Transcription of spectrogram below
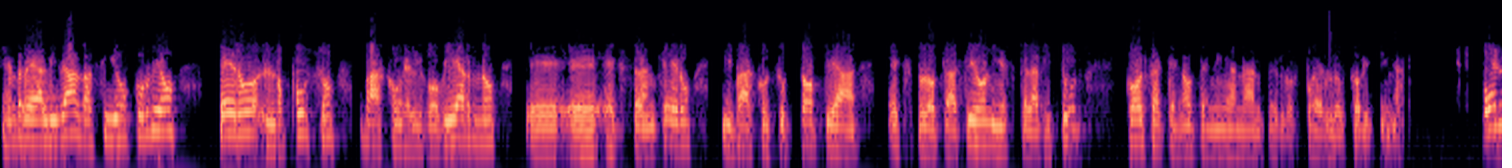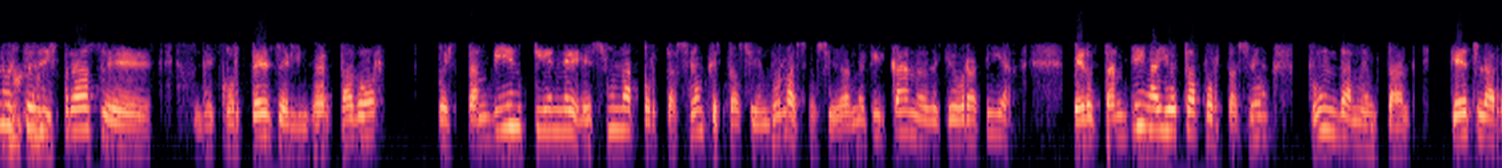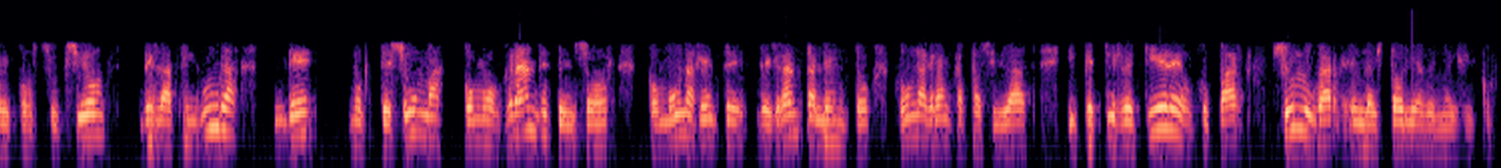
En realidad así ocurrió, pero lo puso bajo el gobierno eh, eh, extranjero y bajo su propia explotación y esclavitud, cosa que no tenían antes los pueblos originales. Bueno, este disfraz de, de Cortés de Libertador, pues también tiene, es una aportación que está haciendo la sociedad mexicana de geografía, pero también hay otra aportación fundamental, que es la reconstrucción de la figura de Moctezuma como gran defensor, como un agente de gran talento, con una gran capacidad y que requiere ocupar su lugar en la historia de México.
